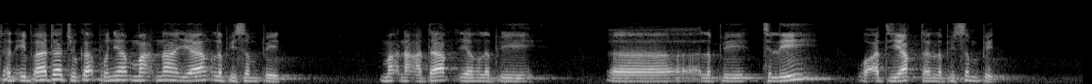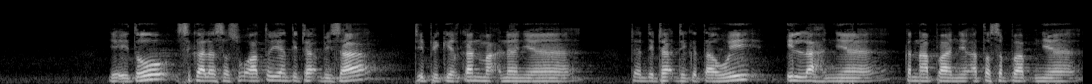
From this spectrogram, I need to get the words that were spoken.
dan ibadah juga punya makna yang lebih sempit. Makna adat yang lebih uh, lebih jeli, wa dan lebih sempit. Yaitu segala sesuatu yang tidak bisa dipikirkan maknanya dan tidak diketahui ilahnya, kenapanya atau sebabnya.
